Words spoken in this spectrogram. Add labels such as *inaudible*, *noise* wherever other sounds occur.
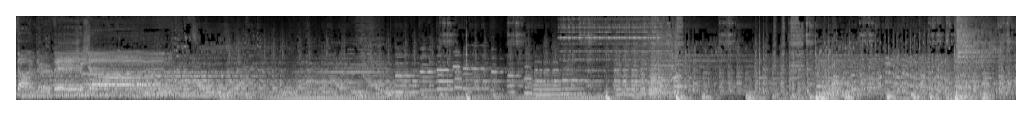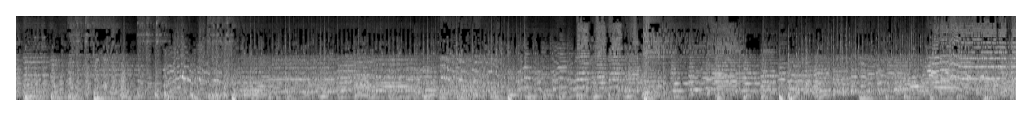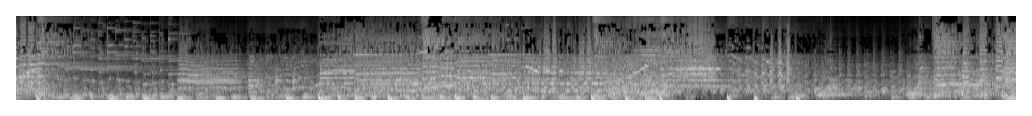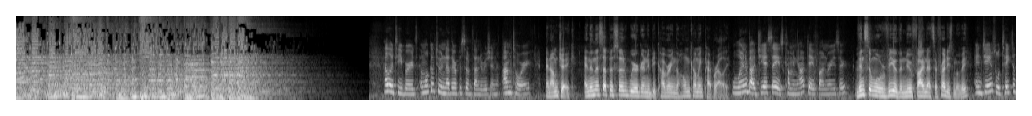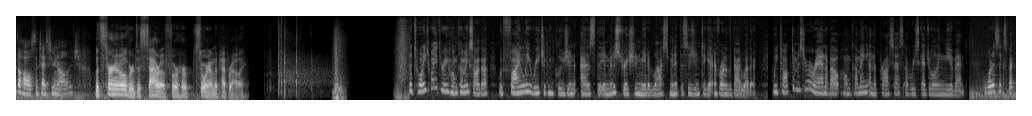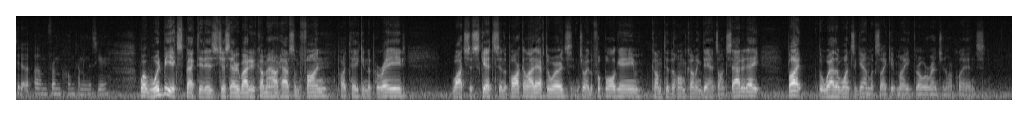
Thunder Vision. Hello, T-Birds, and welcome to another episode of Thunder Vision. I'm Tori. And I'm Jake. And in this episode, we're going to be covering the Homecoming Pep Rally. We'll learn about GSA's Coming Out Day fundraiser, Vincent will review the new Five Nights at Freddy's movie. and James will take to the halls to test your knowledge. Let's turn it over to Sarah for her story on the Pep Rally. The 2023 homecoming saga would finally reach a conclusion as the administration made a last minute decision to get in front of the bad weather. We talked to Mr. Moran about homecoming and the process of rescheduling the event. What is expected uh, um, from homecoming this year? What would be expected is just everybody to come out, have some fun, partake in the parade, watch the skits in the parking lot afterwards, enjoy the football game, come to the homecoming dance on Saturday. But the weather, once again, looks like it might throw a wrench in our plans.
